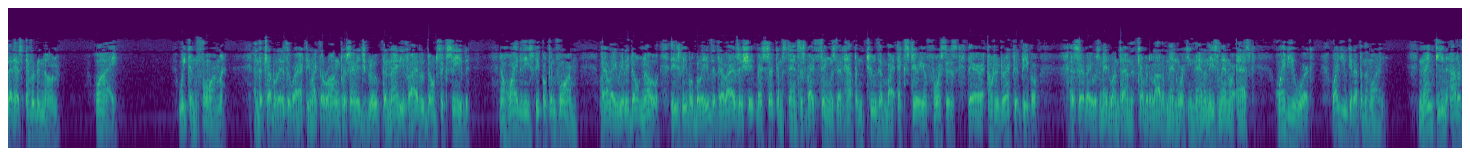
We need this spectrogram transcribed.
that has ever been known. Why? We conform. And the trouble is that we're acting like the wrong percentage group, the 95 who don't succeed. Now, why do these people conform? Well, they really don't know. These people believe that their lives are shaped by circumstances, by things that happen to them, by exterior forces. They're outer-directed people. A survey was made one time that covered a lot of men, working men, and these men were asked, why do you work? Why do you get up in the morning? Nineteen out of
